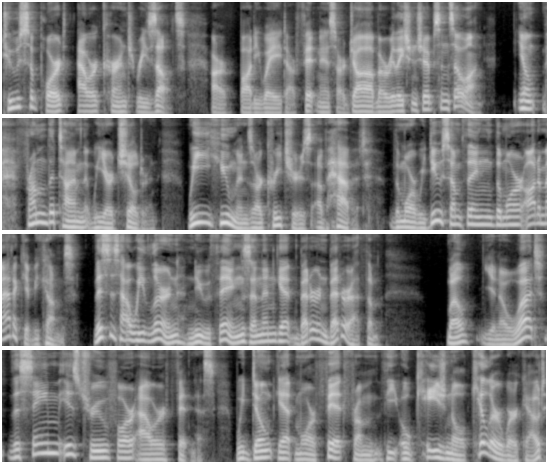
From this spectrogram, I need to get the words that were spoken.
to support our current results our body weight, our fitness, our job, our relationships, and so on. You know, from the time that we are children, we humans are creatures of habit. The more we do something, the more automatic it becomes. This is how we learn new things and then get better and better at them. Well, you know what? The same is true for our fitness. We don't get more fit from the occasional killer workout.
